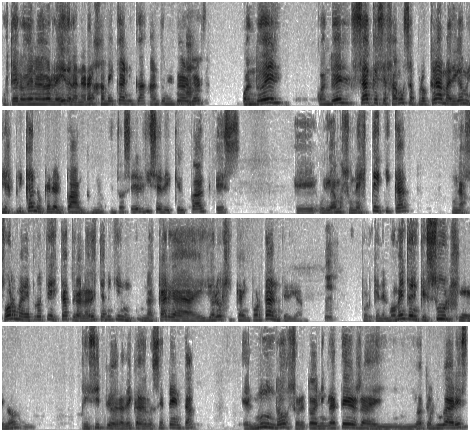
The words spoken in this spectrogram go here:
ustedes lo deben haber leído, La Naranja Mecánica, Anthony Berger, cuando él cuando él saca esa famosa proclama, digamos, y explicando qué era el punk, ¿no? entonces él dice de que el punk es eh, digamos, una estética, una forma de protesta, pero a la vez también tiene una carga ideológica importante, digamos. Porque en el momento en que surge, ¿no? principio de la década de los 70, el mundo, sobre todo en Inglaterra y otros lugares,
